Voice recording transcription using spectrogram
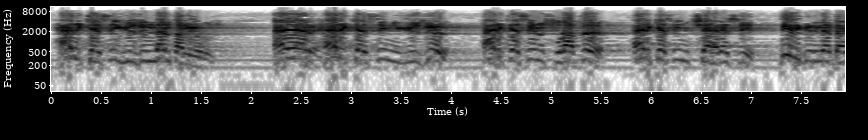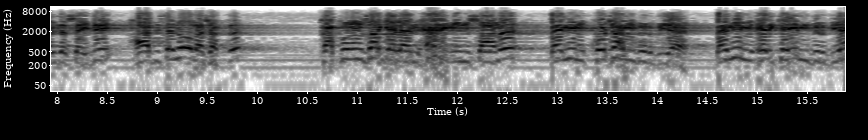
Herkesi yüzünden tanıyoruz. Eğer herkesin yüzü, herkesin suratı, herkesin çehresi birbirine benzeseydi hadise ne olacaktı? Kapınıza gelen her insanı benim kocamdır diye, benim erkeğimdir diye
